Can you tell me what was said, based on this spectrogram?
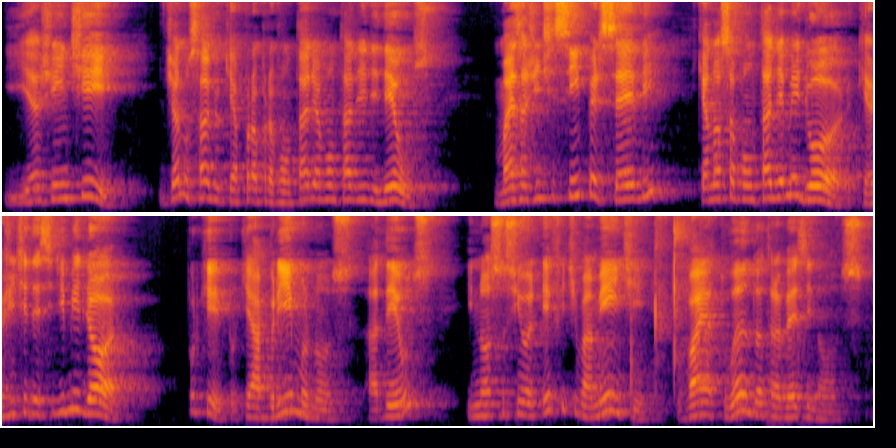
e a gente já não sabe o que é a própria vontade e a vontade de Deus, mas a gente sim percebe que a nossa vontade é melhor, que a gente decide melhor. Por quê? Porque abrimos-nos a Deus e Nosso Senhor efetivamente vai atuando através de nós.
